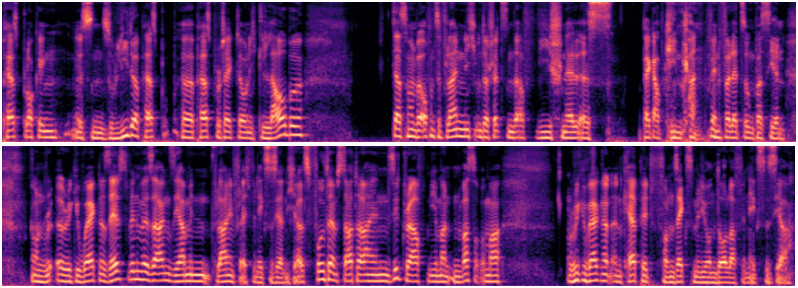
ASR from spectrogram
Pass ist ein solider Pass, äh, Pass und ich glaube, dass man bei Offensive Line nicht unterschätzen darf, wie schnell es bergab gehen kann, wenn Verletzungen passieren. Und Ricky Wagner, selbst wenn wir sagen, sie haben ihn, planen vielleicht für nächstes Jahr nicht als Fulltime-Starter ein, sie draften jemanden, was auch immer. Ricky Wagner hat einen Cap-Hit von 6 Millionen Dollar für nächstes Jahr.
